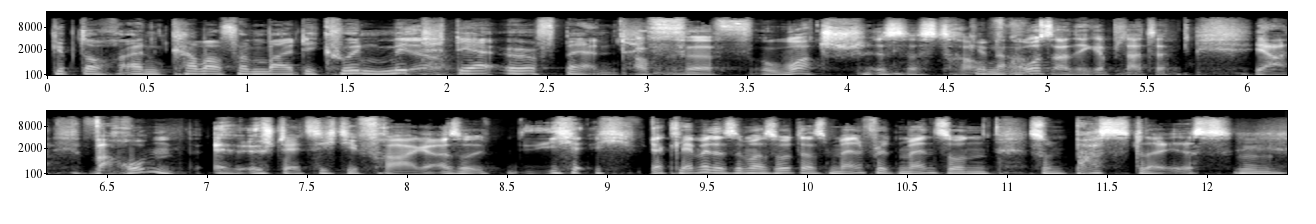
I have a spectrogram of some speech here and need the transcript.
Gibt auch ein Cover von Marty Quinn mit ja. der Earth Band. Auf äh, Watch ist das drauf. Genau. Großartige Platte. Ja, warum, äh, stellt sich die Frage. Also ich, ich erkläre mir das immer so, dass Manfred Mann so ein, so ein Bastler ist. Hm.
